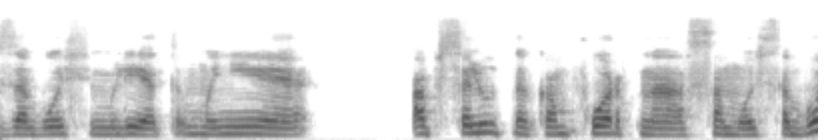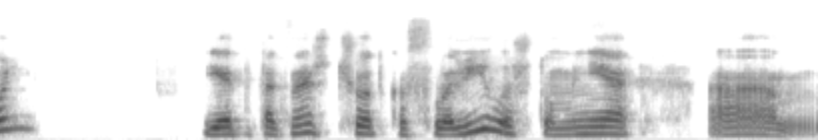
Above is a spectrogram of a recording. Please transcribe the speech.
за 8 лет мне абсолютно комфортно самой собой. Я это так, знаешь, четко словила, что мне ам,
